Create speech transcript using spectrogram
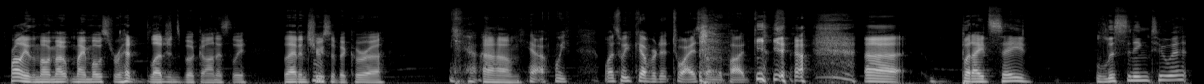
It's probably the mo- my most read legends book honestly. That intrusive akura Yeah. um yeah, we have once we've covered it twice on the podcast. yeah. Uh, but I'd say listening to it,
